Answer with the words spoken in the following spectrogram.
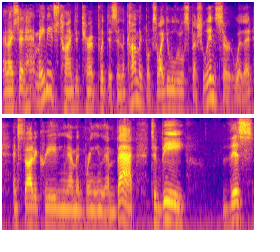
And I said, hey, maybe it's time to turn put this in the comic book. So I do a little special insert with it and started creating them and bringing them back to be this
